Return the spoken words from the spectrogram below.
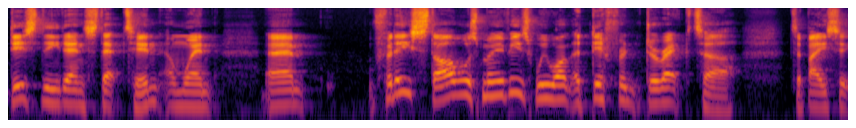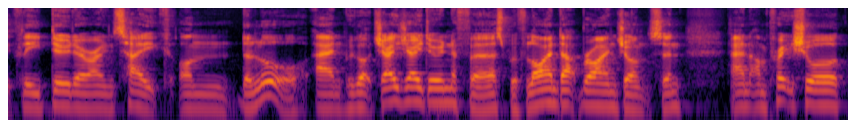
Disney then stepped in and went, um, "For these Star Wars movies, we want a different director to basically do their own take on the law. And we got JJ doing the first. We've lined up Rian Johnson, and I'm pretty sure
